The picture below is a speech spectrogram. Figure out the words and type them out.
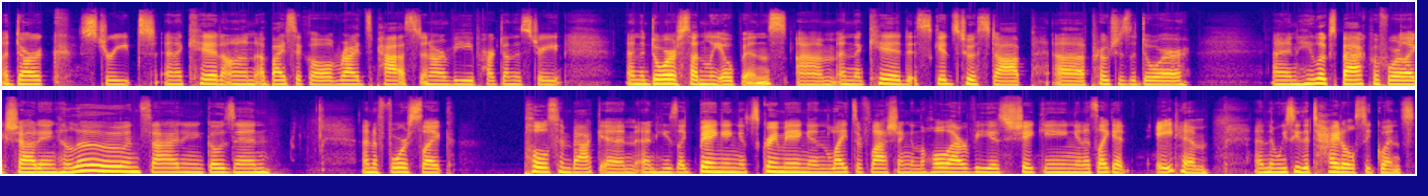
a dark street, and a kid on a bicycle rides past an RV parked on the street and the door suddenly opens um, and the kid skids to a stop uh, approaches the door and he looks back before like shouting hello inside and he goes in and a force like pulls him back in and he's like banging and screaming and lights are flashing and the whole rv is shaking and it's like it ate him. And then we see the title sequence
